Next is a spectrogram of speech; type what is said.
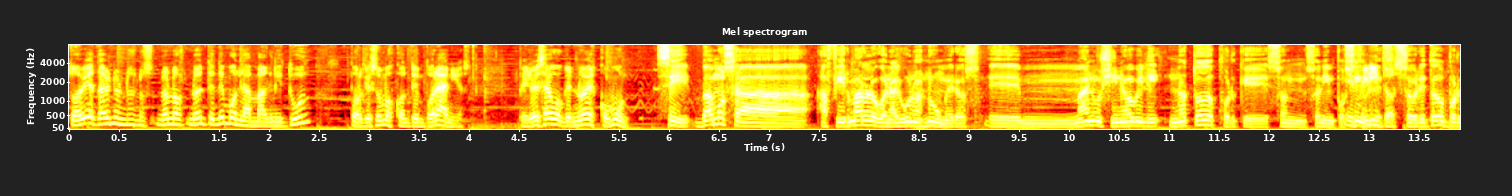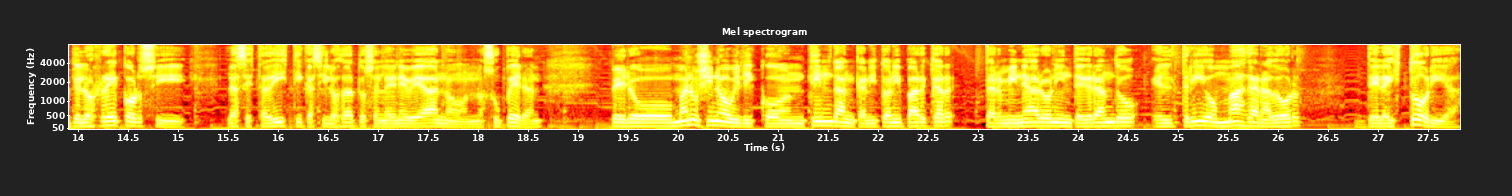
todavía tal vez no, no- no- no- entendemos la magnitud porque somos contemporáneos, pero es algo que no es común. Sí, vamos a afirmarlo con algunos números. Eh, Manu Ginóbili, no todos porque son, son imposibles, Infinitos. sobre todo porque los récords y las estadísticas y los datos en la NBA no, no superan. Pero Manu Ginóbili con Tim Duncan y Tony Parker terminaron integrando el trío más ganador de la historia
